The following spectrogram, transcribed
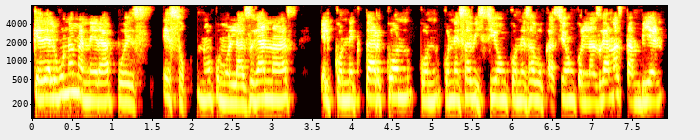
que de alguna manera, pues eso, ¿no? Como las ganas, el conectar con, con, con esa visión, con esa vocación, con las ganas también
